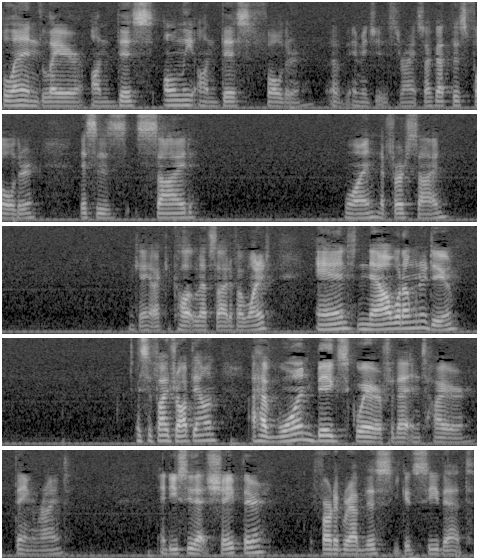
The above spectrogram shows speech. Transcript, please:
blend layer on this, only on this folder of images, right? So I've got this folder. This is side one, the first side. Okay, I could call it left side if I wanted. And now what I'm going to do is if I drop down, I have one big square for that entire thing, right? And do you see that shape there? If I were to grab this, you could see that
